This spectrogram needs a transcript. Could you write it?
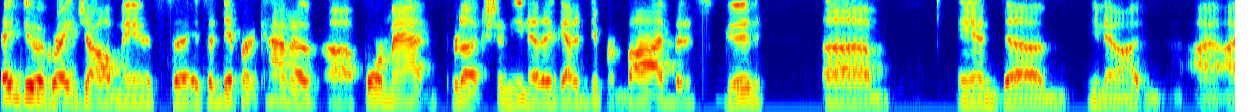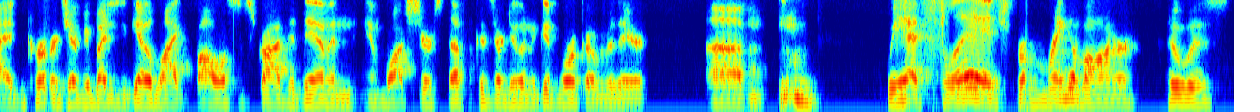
They do a great job, man. It's a, it's a different kind of uh, format production. You know, they've got a different vibe, but it's good. Um, and um, you know, I, I, I, encourage everybody to go like, follow, subscribe to them, and, and watch their stuff because they're doing a good work over there. Um, we had Sledge from Ring of Honor, who was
